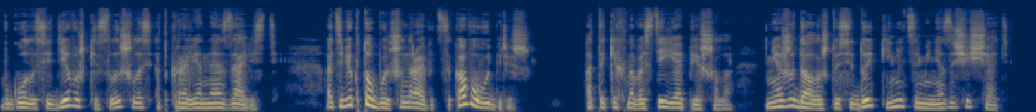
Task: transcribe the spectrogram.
В голосе девушки слышалась откровенная зависть. «А тебе кто больше нравится? Кого выберешь?» От таких новостей я опешила. Не ожидала, что Седой кинется меня защищать.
